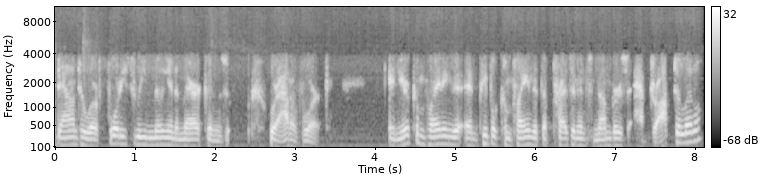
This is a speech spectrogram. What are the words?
down to where 43 million Americans were out of work and you're complaining that, and people complain that the president's numbers have dropped a little.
